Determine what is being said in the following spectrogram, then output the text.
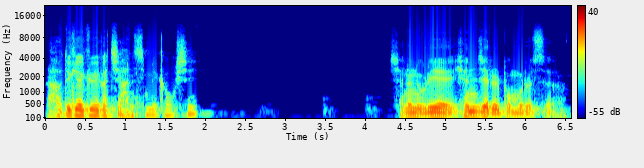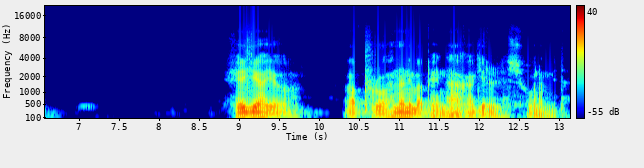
라우디게 교회 같지 않습니까 혹시? 저는 우리의 현재를 보므로써 회개하여 앞으로 하나님 앞에 나아가기를 소원합니다.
